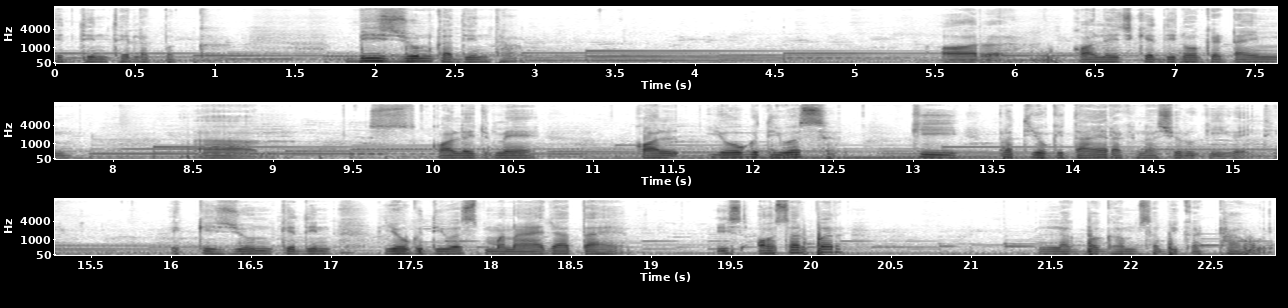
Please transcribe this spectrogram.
के दिन थे, लगभग 20 जून का दिन था। और कॉलेज के दिनों के टाइम कॉलेज में कॉल योग दिवस की प्रतियोगिताएँ रखना शुरू की गई थी। 21 जून के दिन योग दिवस मनाया जाता है। इस अवसर पर लगभग हम सब इकट्ठा हुए।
